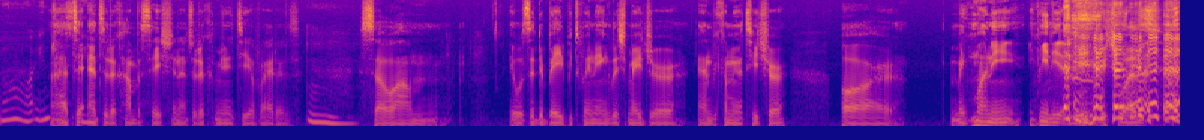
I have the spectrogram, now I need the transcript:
Oh, interesting. I had to enter the conversation, enter the community of writers. So um, it was a debate between an English major and becoming a teacher, or make money immediately, which was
